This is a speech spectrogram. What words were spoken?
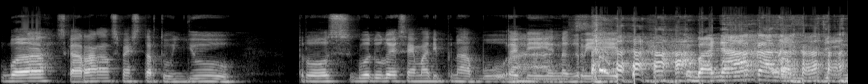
gua sekarang semester 7. Terus gua dulu SMA di Penabu, eh di negeri. Kebanyakan anjing.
